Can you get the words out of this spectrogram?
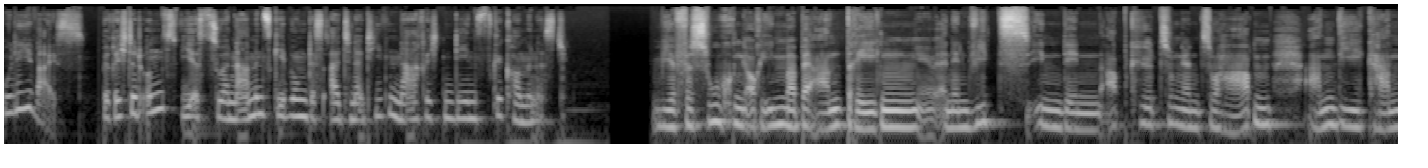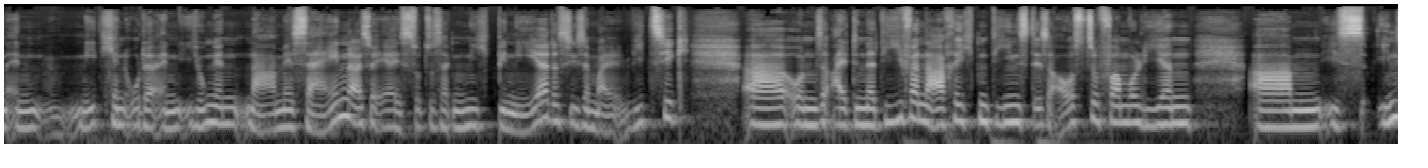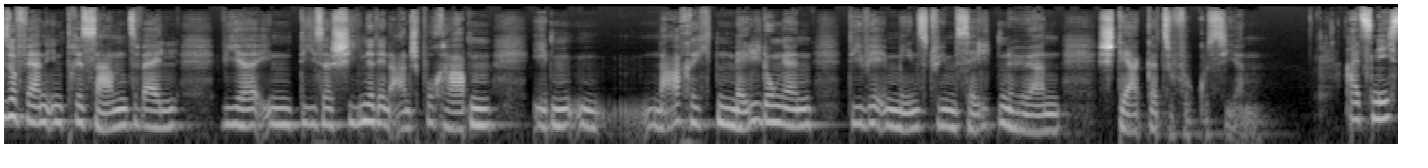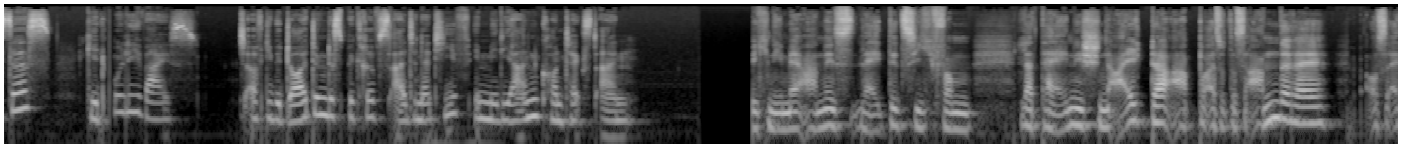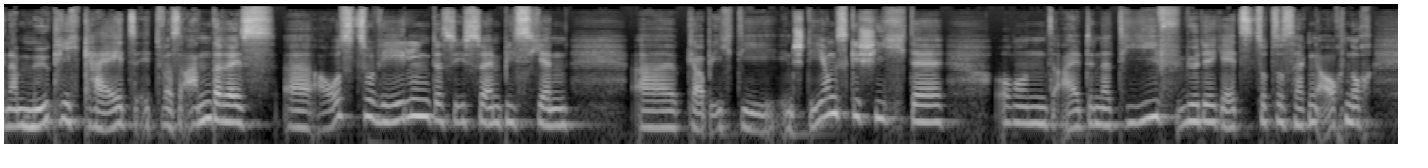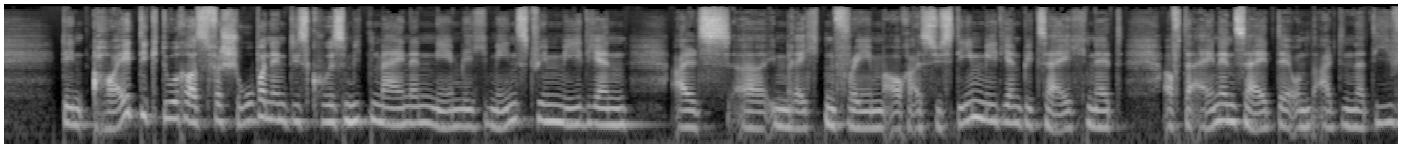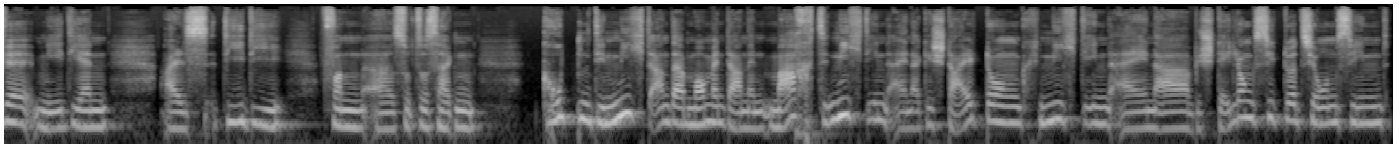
Uli Weiß berichtet uns, wie es zur Namensgebung des alternativen Nachrichtendienstes gekommen ist. Wir versuchen auch immer bei Anträgen einen Witz in den Abkürzungen zu haben. Andi kann ein Mädchen oder ein Jungenname sein, also er ist sozusagen nicht binär, das ist einmal witzig. Äh, und alternativer Nachrichtendienst, es auszuformulieren, ähm, ist insofern interessant, weil wir in dieser Schiene den Anspruch haben, eben Nachrichtenmeldungen, die wir im Mainstream selten hören, stärker zu fokussieren. Als nächstes geht Uli Weiß auf die Bedeutung des Begriffs Alternativ im medialen Kontext ein. Ich nehme an, es leitet sich vom lateinischen Alter ab, also das andere aus einer Möglichkeit, etwas anderes äh, auszuwählen. Das ist so ein bisschen, äh, glaube ich, die Entstehungsgeschichte. Und alternativ würde jetzt sozusagen auch noch den heutig durchaus verschobenen Diskurs mit meinen, nämlich Mainstream-Medien als äh, im rechten Frame auch als Systemmedien bezeichnet, auf der einen Seite und alternative Medien als die, die von äh, sozusagen Gruppen, die nicht an der momentanen Macht, nicht in einer Gestaltung, nicht in einer Bestellungssituation sind,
